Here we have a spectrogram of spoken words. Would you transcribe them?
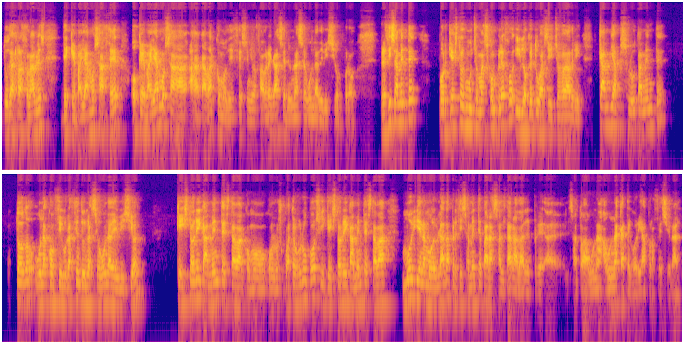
dudas razonables de que vayamos a hacer o que vayamos a, a, acabar, como dice el señor Fabregas, en una segunda división pro. Precisamente porque esto es mucho más complejo y lo que tú has dicho, Adri, cambia absolutamente todo una configuración de una segunda división que históricamente estaba como con los cuatro grupos y que históricamente estaba muy bien amueblada precisamente para saltar a dar el, eh, salto a una, a una, categoría profesional.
